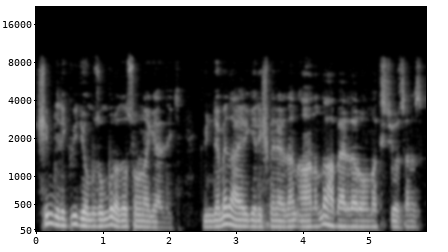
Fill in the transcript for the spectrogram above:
Şimdilik videomuzun burada sonuna geldik. Gündeme dair gelişmelerden anında haberdar olmak istiyorsanız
